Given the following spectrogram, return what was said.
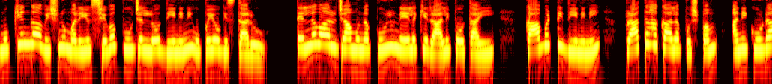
ముఖ్యంగా విష్ణు మరియు శివ పూజల్లో దీనిని ఉపయోగిస్తారు. తెల్లవారుజామున పూలు నేలకి రాలిపోతాయి. కాబట్టి దీనిని ప్రాతకాల పుష్పం అని కూడా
